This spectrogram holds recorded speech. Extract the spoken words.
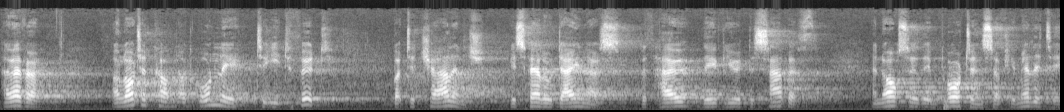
However, our Lord had come not only to eat food, but to challenge his fellow diners with how they viewed the Sabbath and also the importance of humility,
